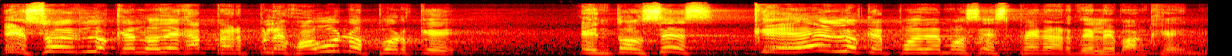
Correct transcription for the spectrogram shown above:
eso es lo que lo deja perplejo a uno, porque entonces, ¿qué es lo que podemos esperar del Evangelio?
